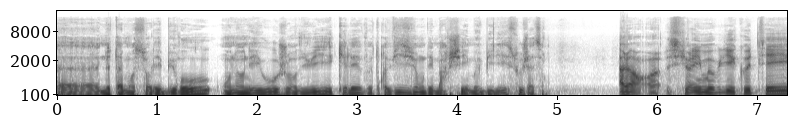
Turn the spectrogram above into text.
euh, notamment sur les bureaux. On en est où aujourd'hui et quelle est votre vision des marchés immobiliers sous-jacents? Alors, euh, sur l'immobilier coté,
